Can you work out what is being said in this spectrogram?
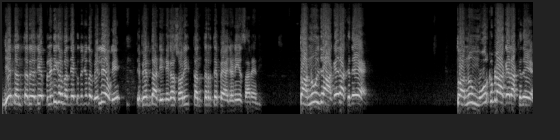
ਜੇ ਤੰਤਰ ਜੇ ਪੋਲੀਟੀਕਲ ਬੰਦੇ ਇੱਕ ਦੂਜੇ ਤੋਂ ਵਿਹਲੇ ਹੋ ਗਏ, ਤੇ ਫਿਰ ਤੁਹਾਡੀ ਨਿਗਾਹ ਸੌਰੀ ਤੰਤਰ ਤੇ ਪੈ ਜਾਣੀ ਹੈ ਸਾਰਿਆਂ ਦੀ। ਤੁਹਾਨੂੰ ਉਲਝਾ ਕੇ ਰੱਖਦੇ ਐ। ਤੁਹਾਨੂੰ ਮੂਰਖ ਬਣਾ ਕੇ ਰੱਖਦੇ ਐ।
